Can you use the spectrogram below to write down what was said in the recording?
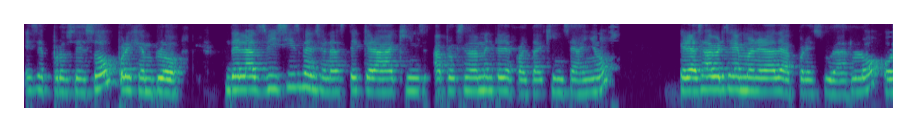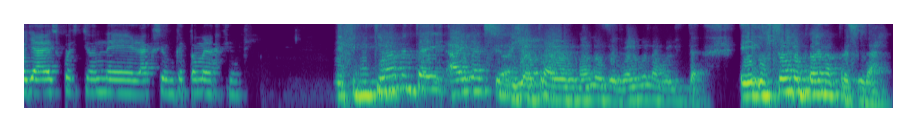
ese proceso. Por ejemplo, de las bicis mencionaste que era 15, aproximadamente le falta 15 años. Quería saber si hay manera de apresurarlo o ya es cuestión de la acción que tome la gente. Definitivamente hay, acción. Y otra vez más los devuelvo la bolita. Eh, ustedes lo pueden apresurar.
